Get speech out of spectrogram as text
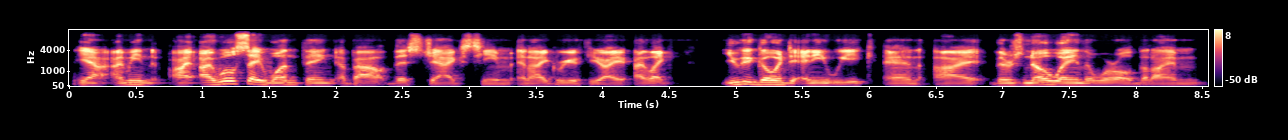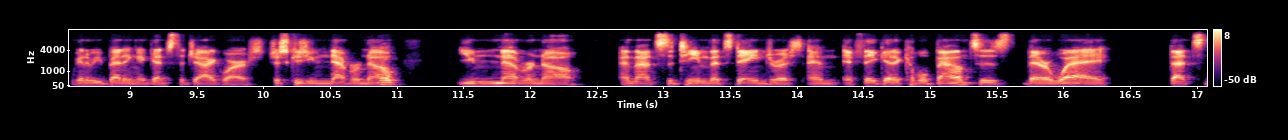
yeah, I mean, I, I will say one thing about this Jags team, and I agree with you. I, I like you could go into any week and I there's no way in the world that I'm gonna be betting against the Jaguars just because you never know. Nope. You never know. and that's the team that's dangerous. And if they get a couple bounces their way, that's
